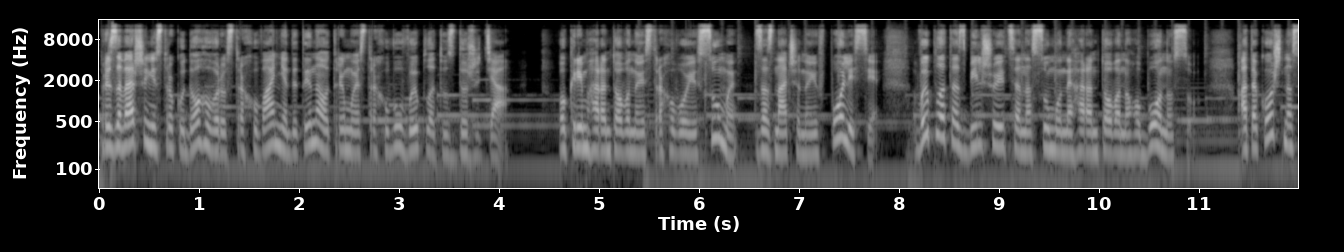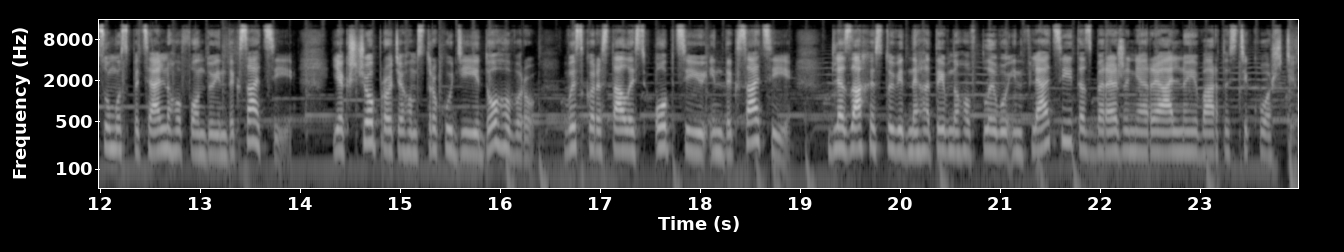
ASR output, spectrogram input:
При завершенні строку договору страхування дитина отримує страхову виплату з дожиття. Окрім гарантованої страхової суми, зазначеної в полісі, виплата збільшується на суму негарантованого бонусу, а також на суму спеціального фонду індексації. Якщо протягом строку дії договору ви скористались опцією індексації для захисту від негативного впливу інфляції та збереження реальної вартості коштів.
